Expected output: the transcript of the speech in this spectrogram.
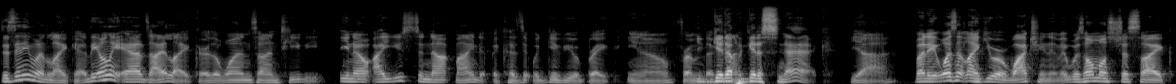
Does anyone like it? The only ads I like are the ones on TV. You know, I used to not mind it because it would give you a break, you know, from You the get up and get a snack. Yeah. But it wasn't like you were watching them. It was almost just like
